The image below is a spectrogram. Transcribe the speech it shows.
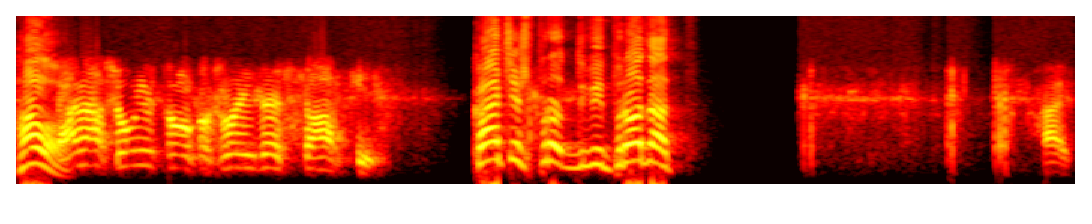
Halo, danas ujutro oko svojih 10 sati. kad ćeš pro, mi prodat? Hajde.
